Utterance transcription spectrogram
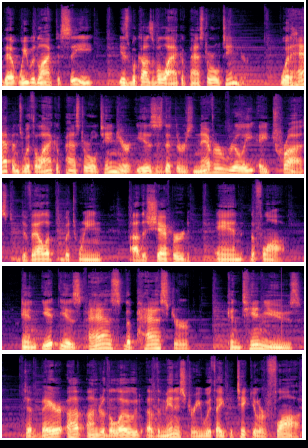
that we would like to see is because of a lack of pastoral tenure what happens with the lack of pastoral tenure is, is that there's never really a trust developed between uh, the shepherd and the flock. And it is as the pastor continues to bear up under the load of the ministry with a particular flock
